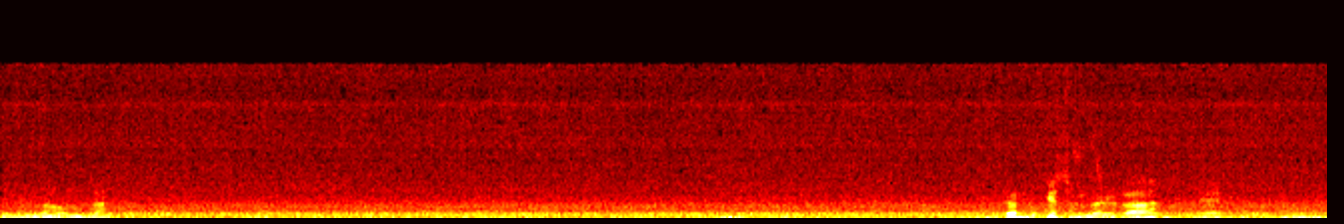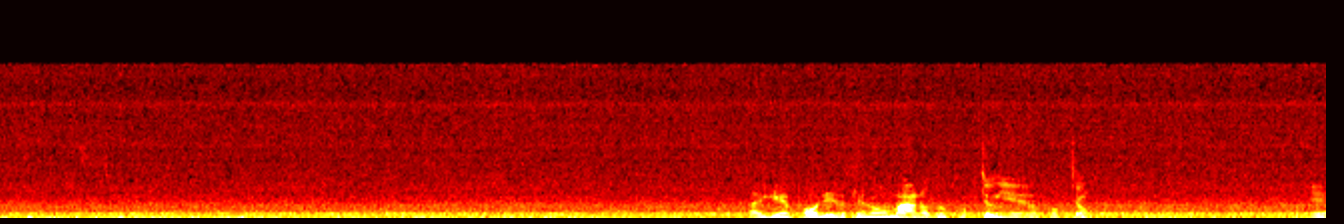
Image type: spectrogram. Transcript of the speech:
음, 나오는구나. 일단 놓겠습니다, 여기다. 네. 아, 이게 벌이 이렇게 너무 많아도 걱정이에요, 걱정. 예.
